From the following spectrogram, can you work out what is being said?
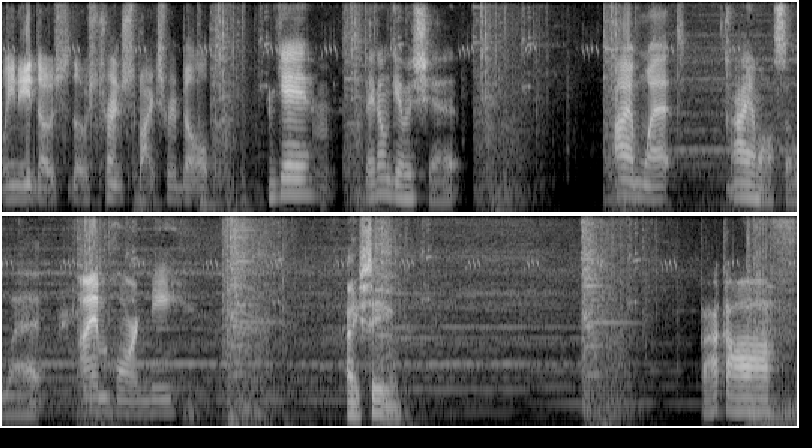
We need those those trench spikes rebuilt. Yeah, they don't give a shit. I am wet. I am also wet. I am horny. I see. Fuck off.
